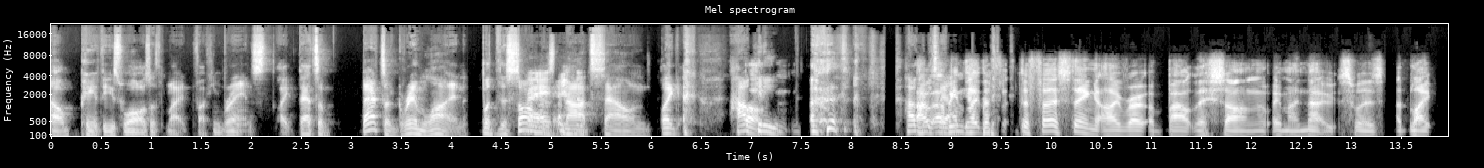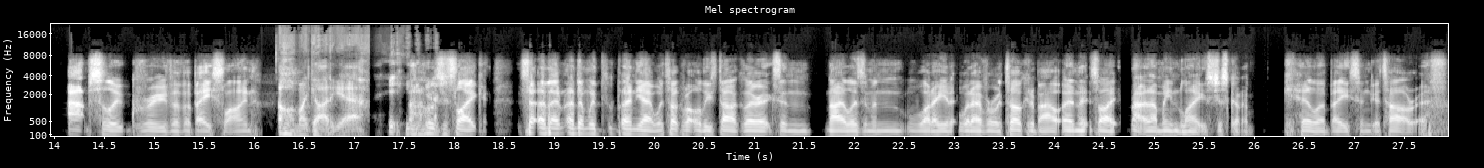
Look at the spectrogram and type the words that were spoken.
I'll paint these walls with my fucking brains. Like, that's a that's a grim line. But the song right. does not sound like how can he? how can I, I mean, like the the first thing I wrote about this song in my notes was uh, like absolute groove of a bass line. Oh my god, yeah. yeah. I was just like, so, and then and then with and yeah, we're talking about all these dark lyrics and nihilism and what whatever we're talking about, and it's like, I mean, like it's just got a killer bass and guitar riff.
